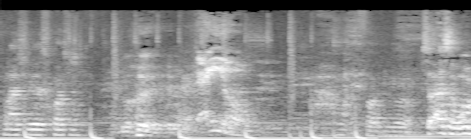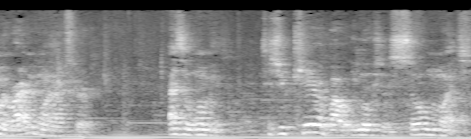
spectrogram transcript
Can I ask you this question? Go ahead. Damn. I'm gonna fuck you up. So as a woman, right? I'm gonna ask her. As a woman, since you care about emotions so much,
